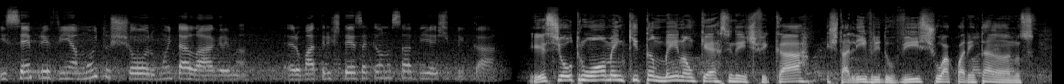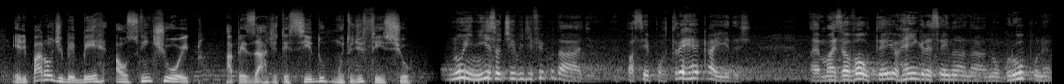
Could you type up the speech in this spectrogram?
e sempre vinha muito choro, muita lágrima. Era uma tristeza que eu não sabia explicar. Esse outro homem que também não quer se identificar está livre do vício há 40 anos. Ele parou de beber aos 28, apesar de ter sido muito difícil. No início eu tive dificuldade, eu passei por três recaídas, é, mas eu voltei, eu reingressei na, na, no grupo, né?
